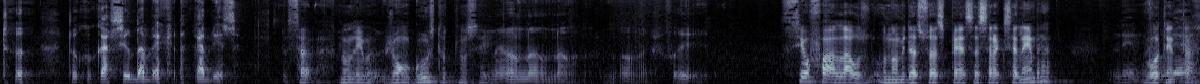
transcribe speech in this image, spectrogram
tô, tô com Cacilda Becker na cabeça. Não lembro. João Augusto? Não sei. Não, não, não. não foi. Se eu falar o, o, nome das suas peças, será que você lembra? Lembro. Vou tentar.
